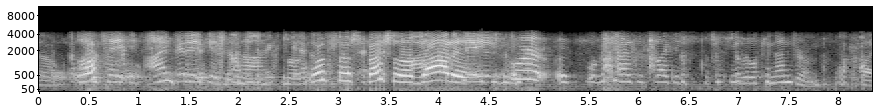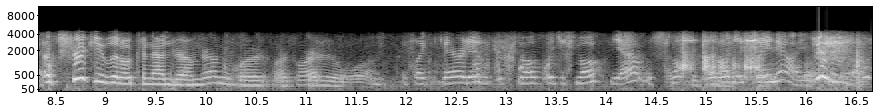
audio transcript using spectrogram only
So I'm What's- taking I'm taking the non-smoking. What's so special about it? taking- We're, Well, because it's like a tricky little conundrum. It's like a tricky little conundrum. conundrum is What, the what, word for it. what, what? It's like there it is. It's a smoke. Would you smoke? Yeah, would you smoke? Well, what do you say now? You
